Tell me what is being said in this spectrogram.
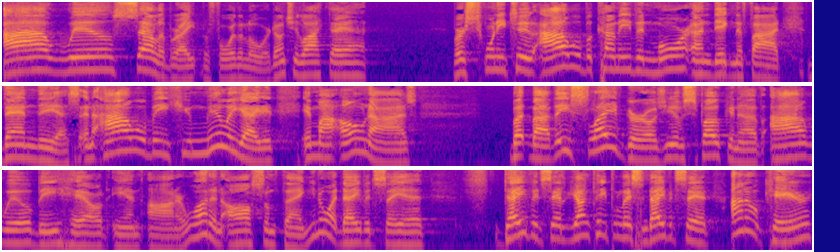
I will celebrate before the Lord. Don't you like that? Verse 22 I will become even more undignified than this, and I will be humiliated in my own eyes. But by these slave girls you have spoken of, I will be held in honor. What an awesome thing. You know what David said? David said, Young people, listen, David said, I don't care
